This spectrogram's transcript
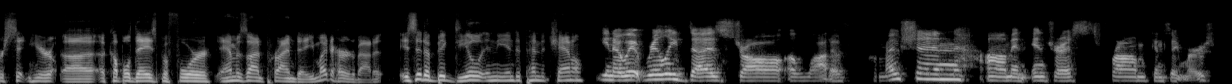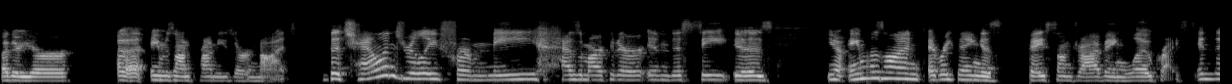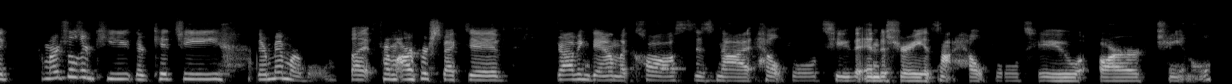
we're sitting here uh, a couple days before Amazon Prime Day. You might have heard about it. Is it a big deal in the independent channel? You know, it really does draw a lot of promotion um, and interest from consumers, whether you're an Amazon Prime user or not. The challenge, really, for me as a marketer in this seat is, you know, Amazon, everything is based on driving low price. And the commercials are cute, they're kitschy, they're memorable. But from our perspective, driving down the cost is not helpful to the industry. It's not helpful to our channel.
